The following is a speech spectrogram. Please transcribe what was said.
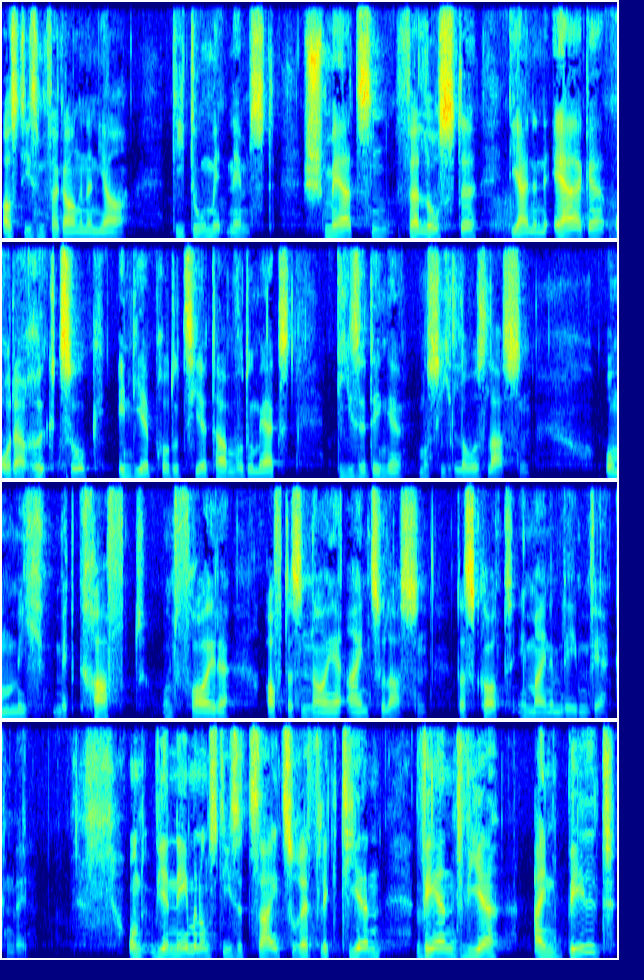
aus diesem vergangenen Jahr, die du mitnimmst? Schmerzen, Verluste, die einen Ärger oder Rückzug in dir produziert haben, wo du merkst, diese Dinge muss ich loslassen um mich mit Kraft und Freude auf das Neue einzulassen, das Gott in meinem Leben wirken will. Und wir nehmen uns diese Zeit zu reflektieren, während wir ein Bild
